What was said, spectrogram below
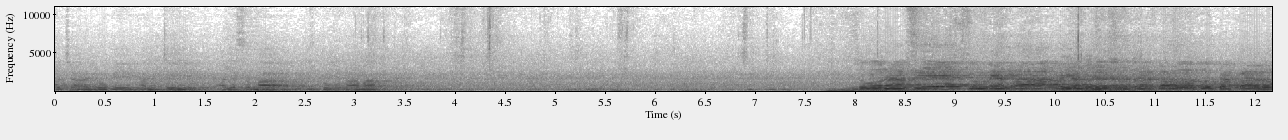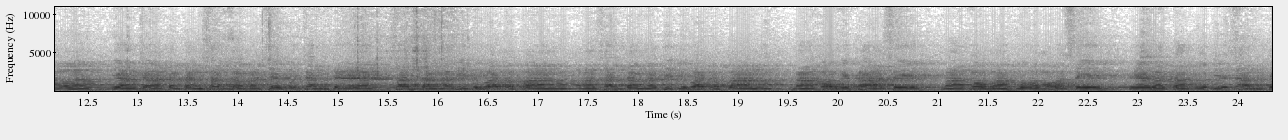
ปชาโยเกพันเตอายสมาอิโตนามะ สุนาเสสุเมธาอยันเตสุจักาโลยังจะตังตังสั้นกรรมาเจปุจันแต่สั้นตังอธิตวัตปังสั้นตังอธิตวัตปัง มาโควิทาเสมาโคมังโกโมเสเอวัตตังปุติสั้นเต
